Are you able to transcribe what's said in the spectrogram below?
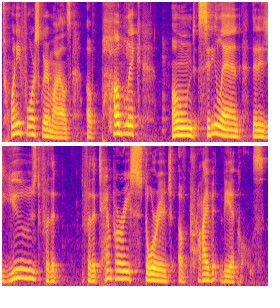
24 square miles of public owned city land that is used for the, for the temporary storage of private vehicles.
